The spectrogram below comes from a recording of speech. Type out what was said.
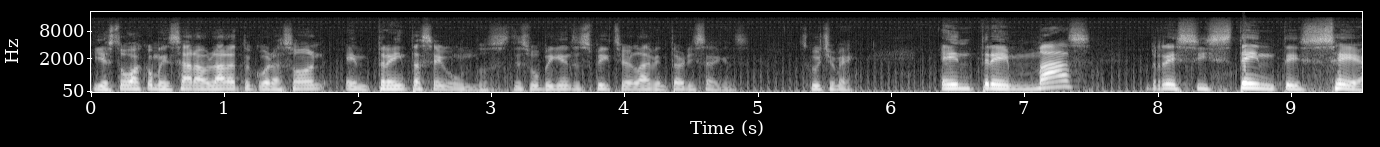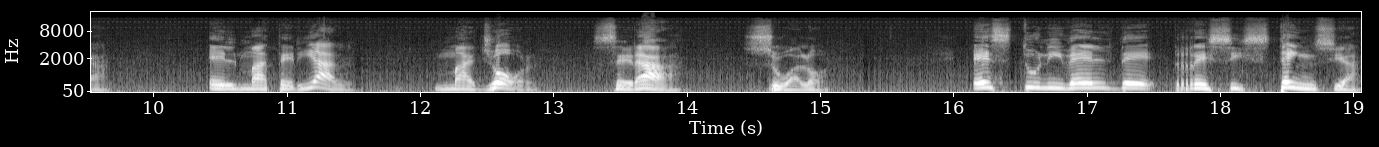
Y esto va a comenzar a hablar a tu corazón en 30 segundos. This will begin to speak to your life in 30 seconds. Escúcheme. Entre más resistente sea el material, mayor será su valor. Es tu nivel de resistencia,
